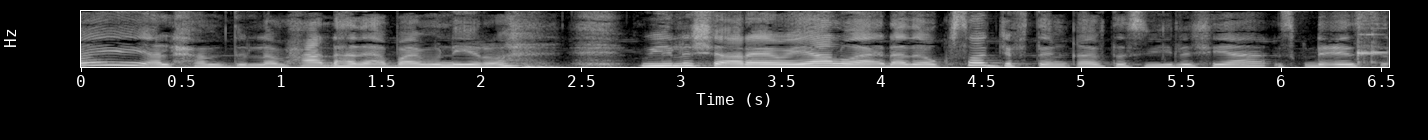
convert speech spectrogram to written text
ay alxamdulilah maxaa dhahday abaamuniiro wiilasha areewayaal waa dhahday ku soo jafteen qaybtaas wiilasha isku dhiceysa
